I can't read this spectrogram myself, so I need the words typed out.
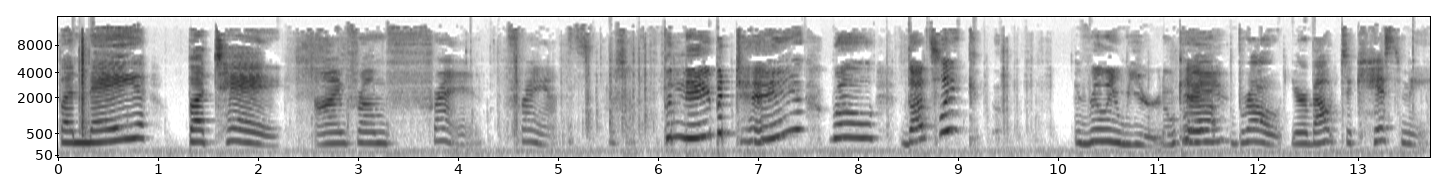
Bane Bate. I'm from Fran France. Benet Bate? Well, that's like really weird, okay? Bro, bro, you're about to kiss me.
